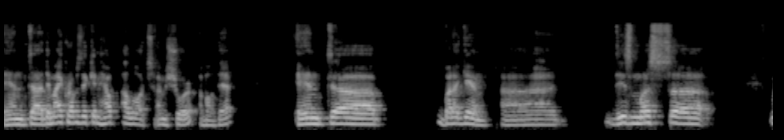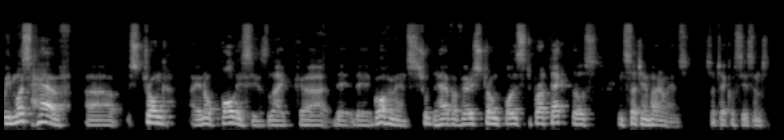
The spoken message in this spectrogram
And uh, the microbes, they can help a lot, I'm sure about that. And, uh, but again, uh, this must, uh, we must have strong, you know, policies like the, the governments should have a very strong policy to protect those in such environments such ecosystems.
